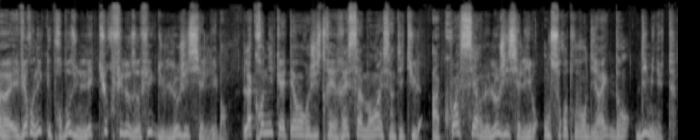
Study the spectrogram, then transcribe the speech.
euh, et Véronique nous propose une lecture philosophique du logiciel libre. La chronique a été enregistrée récemment et s'intitule À quoi sert le logiciel libre? On se retrouve en direct dans 10 minutes.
